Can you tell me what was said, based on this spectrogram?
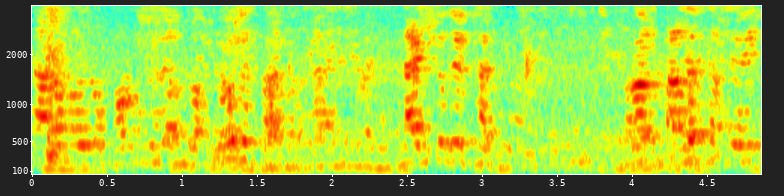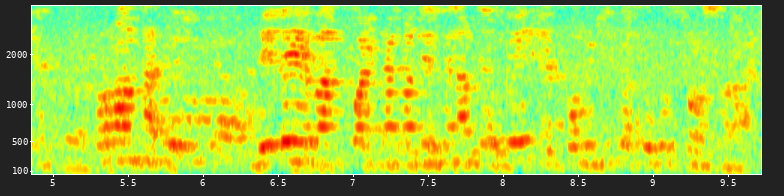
কারণ হলো ফর্ম দিলাম দশ টাকা হলে স্যার দায়িত্বদের থাকে এবং তাদের কাছে প্রমাণ থাকে দিলে এবং কয় টাকা দিয়েছে না এই কমিটির কাছে উপস্থাপন করা হয়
